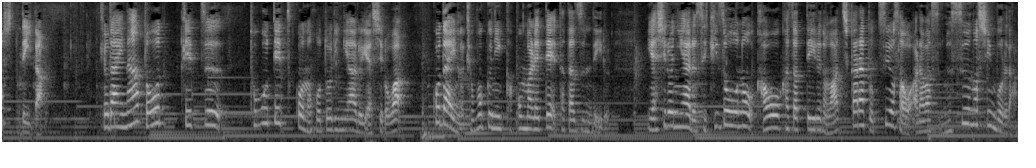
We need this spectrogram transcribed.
を知っていた巨大な東鉄東鉄湖のほとりにある社は古代の巨木に囲まれて佇んでいる。社にある石像の顔を飾っているのは力と強さを表す無数のシンボルだ。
